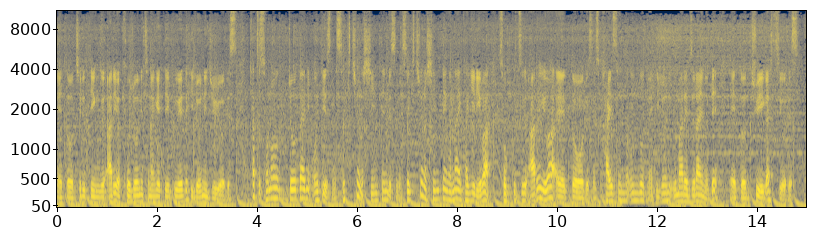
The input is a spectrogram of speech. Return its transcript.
えー、とチルティングあるいは居上につなげていく上で非常に重要です。かつその状態においてですね脊柱の進展ですね。脊柱の進展がない限りは側屈あるいは、えーとですね、回線の運動というのは非常に生まれづらいので、えーと、注意が必要です。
